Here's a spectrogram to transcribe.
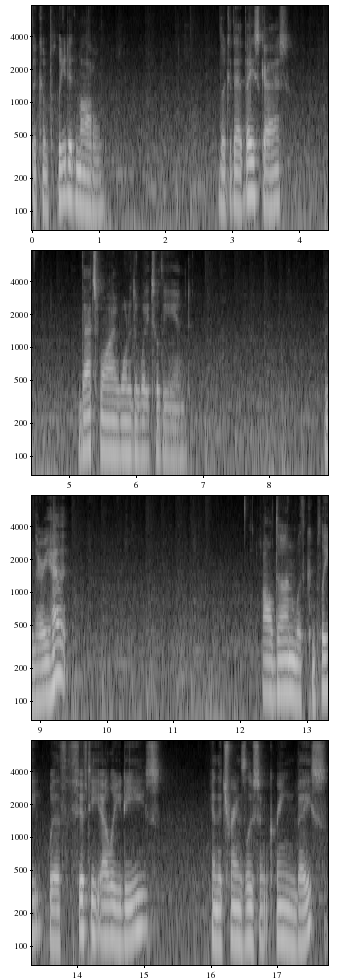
the completed model. Look at that base, guys. That's why I wanted to wait till the end. And there you have it. All done with complete with 50 LEDs and the translucent green base.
